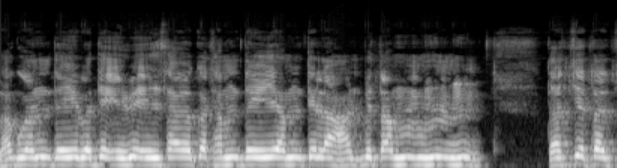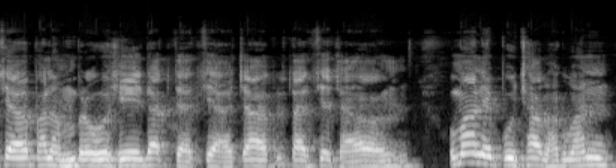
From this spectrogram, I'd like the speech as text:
भगवन देव देवेश कथम देयम तिलान्वित तस्य तस्य फलम ब्रोहि दत्त्य च। उमा ने पूछा, भगवान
